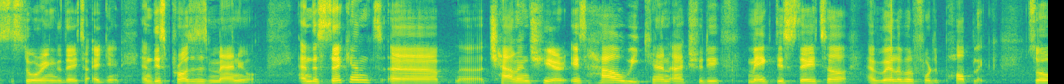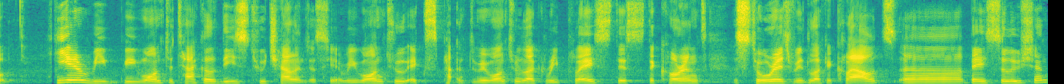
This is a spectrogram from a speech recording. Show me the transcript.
storing the data again. And this process is manual. And the second uh, uh, challenge here is how we can actually make this data available for the public. So here we, we want to tackle these two challenges here. We want to expand, we want to like replace this, the current storage with like a cloud-based uh, solution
